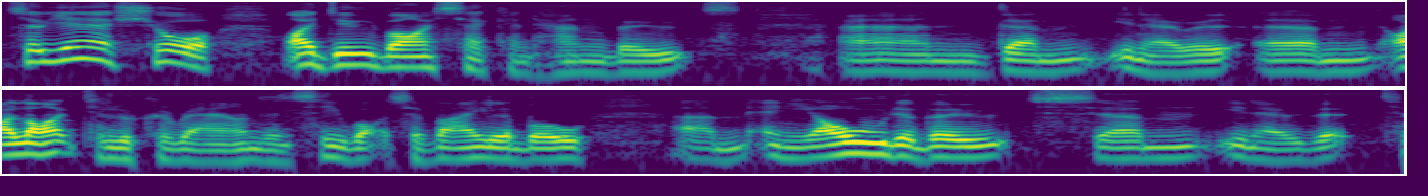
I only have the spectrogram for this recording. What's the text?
So yeah, sure, I do buy second-hand boots, and um, you know, um, I like to look around and see what's available. Um, any older boots, you know, that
